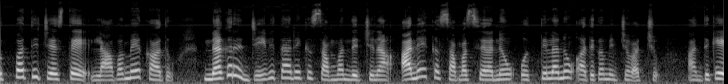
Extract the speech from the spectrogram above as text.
ఉత్పత్తి చేస్తే లాభమే కాదు నగర జీవితానికి సంబంధించిన అనేక సమస్యలను ఒత్తిళ్ళను అధిగమించవచ్చు. అందుకే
